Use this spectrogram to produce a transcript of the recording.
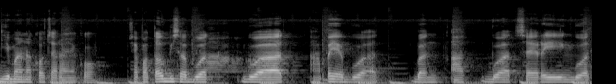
gimana kok caranya kok siapa tahu bisa buat buat apa ya buat buat sharing buat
